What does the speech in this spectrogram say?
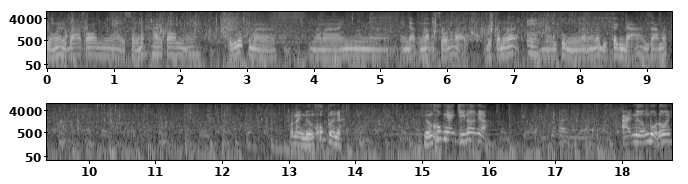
tưởng may được ba con nhưng mà sống mất hai con nữa. Cái lúc mà mà mà anh anh đặt lặn xuống bảo được con nữa ấy. Ừ. Nhưng cuối cùng lại nó lại bị kênh đá ra mất. Con này nướng khúc thôi nhỉ? Nướng khúc nhanh chín hơn nhỉ? Ai nướng bổ đôi?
